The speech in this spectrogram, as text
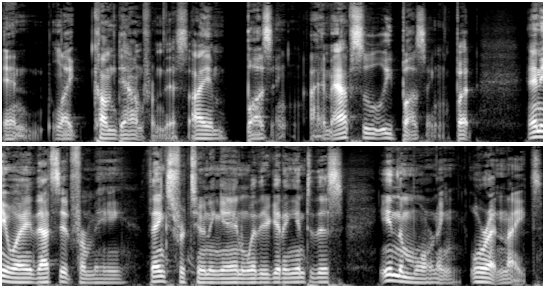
and like come down from this. I am buzzing. I am absolutely buzzing. But anyway, that's it for me. Thanks for tuning in, whether you're getting into this in the morning or at night.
